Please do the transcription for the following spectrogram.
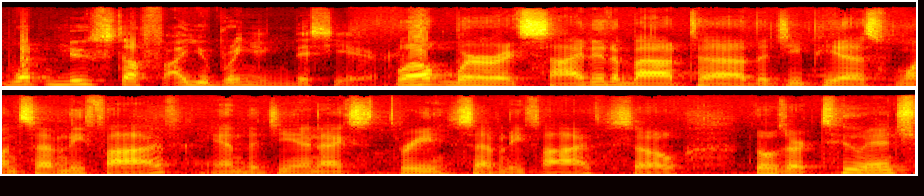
What new stuff are you bringing this year? Well, we're excited about uh, the GPS 175 and the GNX 375. So, those are two inch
